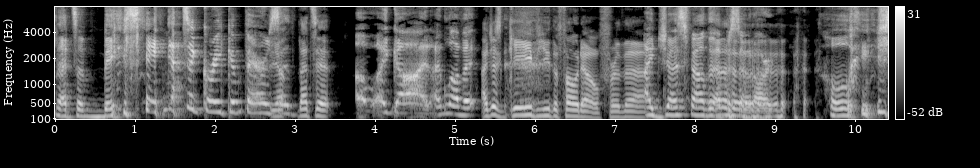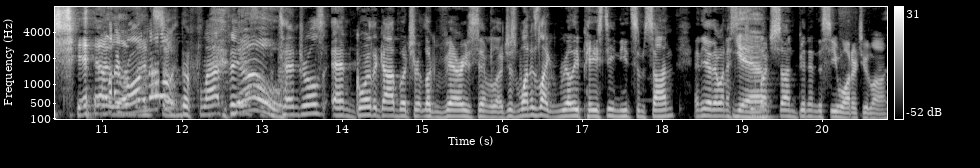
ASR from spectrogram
That's amazing. That's a great comparison. Yep, that's it. Oh my god, I love it. I just gave you the photo for the. I just found the episode art. Holy shit! I Am I love wrong that though? so the flat face, No. the tendrils, and Gorr the God Butcher look very similar. Just one is like really pasty, needs some sun, and the other one has Yeah. too much sun, been in the seawater too long.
